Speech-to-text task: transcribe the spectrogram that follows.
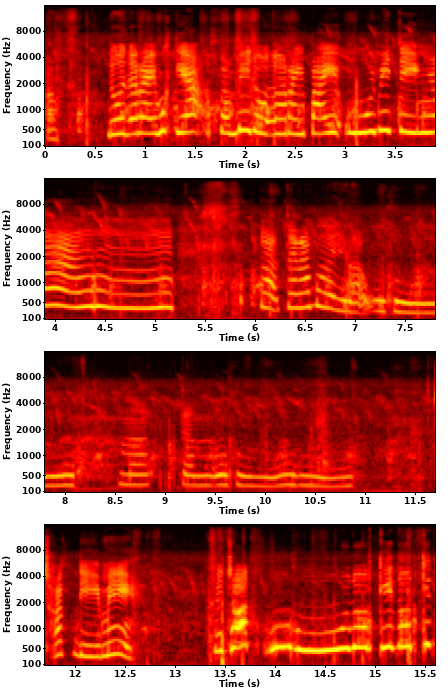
เอาโดนอะไรเมื่อกี้ซอมบี้โดนอะไรไป อุ้ยไม่จริงอะกะจะระเบิดอยู่แล้วโอ้โหมากันโอ้โหช็อตดีไหมไม่ช็อตโอ้โหโดนกินโดนกิน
